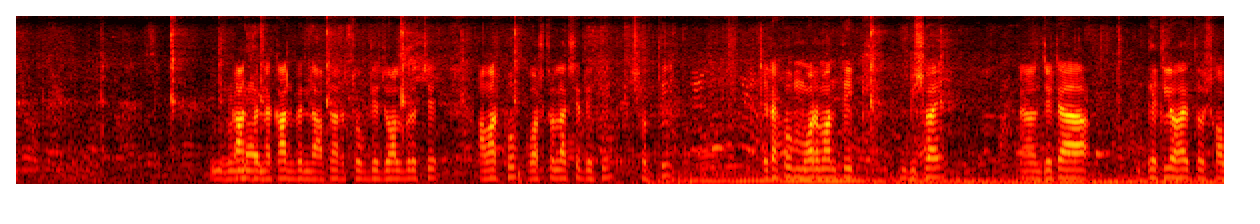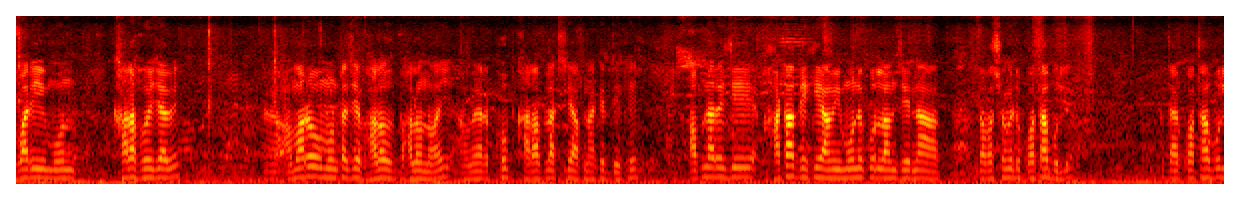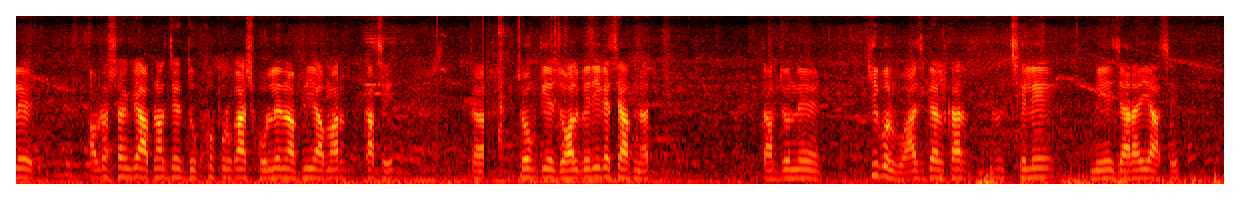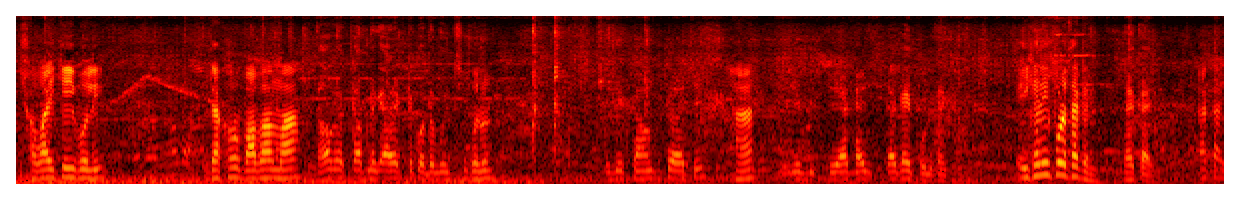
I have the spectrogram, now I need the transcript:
কোনো কানবেন না- না কানবেন না আপনার চোখ দিয়ে জল বেরোচ্ছে। আমার খুব কষ্ট লাগছে দেখে, সত্যি। এটা খুব মর্মান্তিক বিষয় যেটা দেখলে হয়তো সবারই মন খারাপ হয়ে যাবে। আমারও মনটা যে ভালো ভালো নয়, আমার খুব খারাপ লাগছে আপনাকে দেখে। আপনার এই যে হাঁটা দেখে আমি মনে করলাম যে, না, দাদার সঙ্গে একটু কথা বলি। তা কথা বলে আপনার সঙ্গে আপনার যে দুঃখ প্রকাশ করলেন আপনি আমার কাছে, তা চোখ দিয়ে জল বেরিয়ে গেছে আপনার। তার জন্যে কি বলব, আজকালকার ছেলে মেয়ে যারাই আছে সবাইকেই বলি দেখো বাবা মা। তাও একটা আপনাকে আরেকটা কথা বলছি। বলুন। এই যে কাউন্টটা আছে হ্যাঁ। একাই একাই পড়ে থাকে। এইখানেই পড়ে থাকেন? একাই। একাই।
